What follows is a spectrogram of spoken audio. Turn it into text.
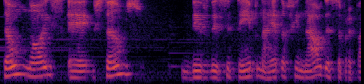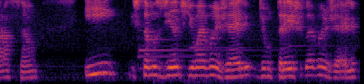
Então, nós é, estamos dentro desse tempo, na reta final dessa preparação, e estamos diante de um evangelho, de um trecho do evangelho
